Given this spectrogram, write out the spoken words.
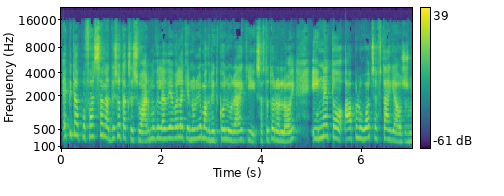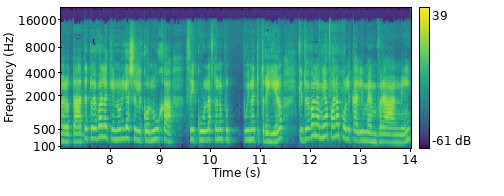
Έπειτα αποφάσισα να ντύσω τα αξεσουάρ μου, δηλαδή έβαλα καινούριο μαγνητικό λουράκι σε αυτό το ρολόι. Είναι το Apple Watch 7 για όσους με ρωτάτε. Του έβαλα καινούρια σιλικονούχα θικούλα, αυτό είναι που, που είναι το τριγύρο. Και του έβαλα μια πάρα πολύ καλή μεμβράνη.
